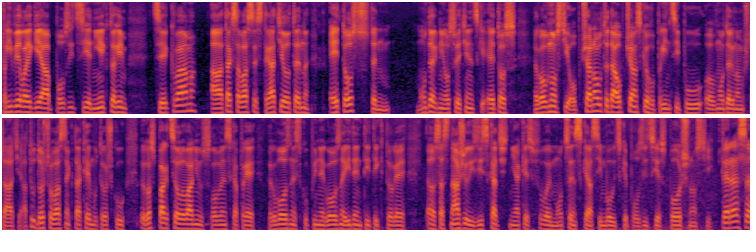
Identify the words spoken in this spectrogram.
privilegia, pozície niektorým cirkvám a tak sa vlastne stratil ten etos, ten moderný osvietenecký etos rovnosti občanov, teda občianského princípu v modernom štáte. A tu došlo vlastne k takému trošku rozparcelovaniu Slovenska pre rôzne skupiny, rôzne identity, ktoré e, sa snažili získať nejaké svoje mocenské a symbolické pozície v spoločnosti. Teraz e,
